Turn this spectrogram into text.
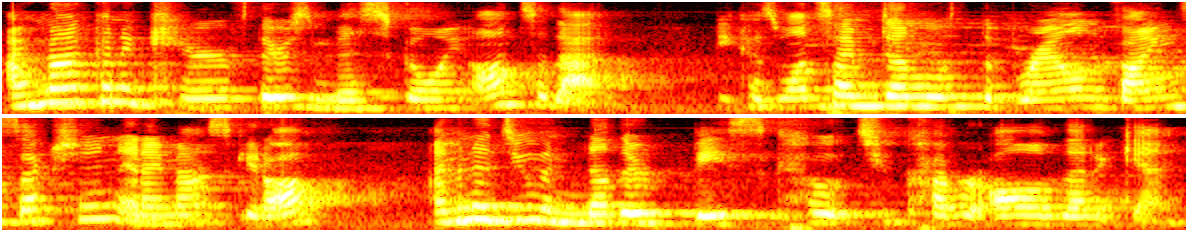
I'm not going to care if there's mist going onto that. Because once I'm done with the brown vine section and I mask it off, I'm going to do another base coat to cover all of that again.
